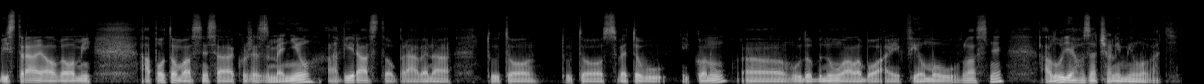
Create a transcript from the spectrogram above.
vystrájal veľmi a potom vlastne sa akože zmenil a vyrástol práve na túto túto svetovú ikonu uh, hudobnú alebo aj filmovú vlastne. A ľudia ho začali milovať.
